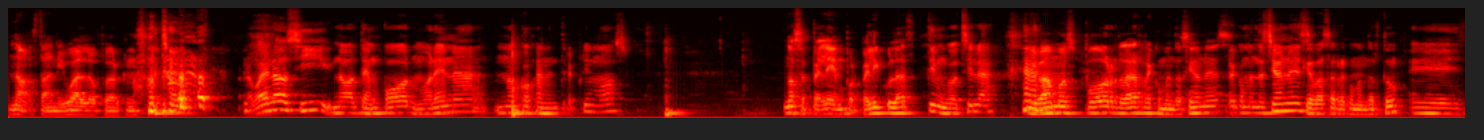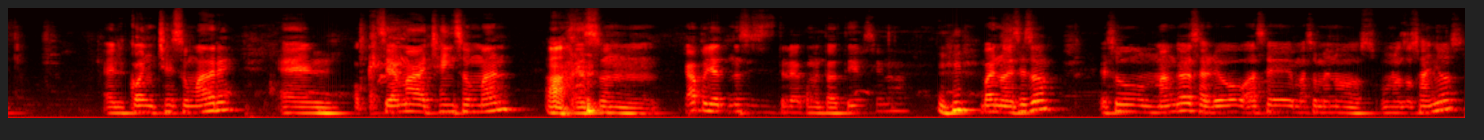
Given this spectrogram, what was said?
No, están igual o peor que nosotros. Pero bueno, sí, no voten por Morena, no cojan entre primos no se peleen por películas. Team Godzilla. y vamos por las recomendaciones. Recomendaciones. ¿Qué vas a recomendar tú? Eh, el conche su madre. El se llama Chainsaw Man. Ah. Es un Ah, pues ya no sé si te lo había comentado a ti, ¿sí, no? Bueno, es eso. Es un manga, salió hace más o menos unos dos años.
